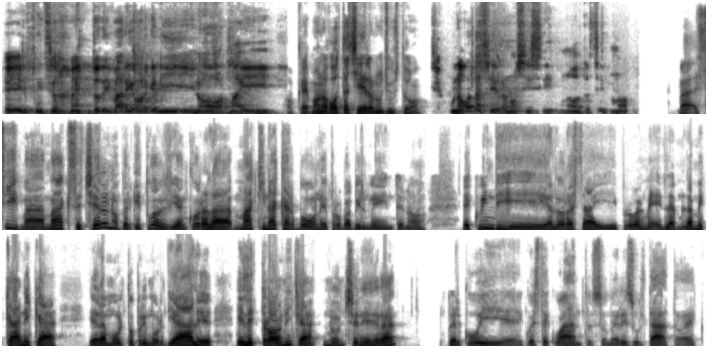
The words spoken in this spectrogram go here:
eh, il funzionamento dei vari organi, no, ormai... Ok, ma una volta c'erano, giusto? Una volta c'erano, sì, sì, una volta c'erano. Ma sì, ma Max c'erano perché tu avevi ancora la macchina a carbone probabilmente, no? E quindi allora sai, probabilmente la, la meccanica era molto primordiale, elettronica non ce n'era, per cui eh, questo è quanto, insomma, il risultato, ecco.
